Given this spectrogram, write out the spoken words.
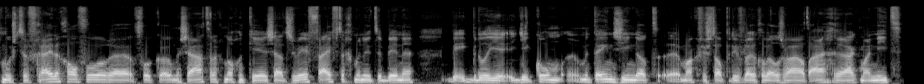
moest er vrijdag al voor, uh, voor komen. Zaterdag nog een keer zaten ze weer 50 minuten binnen. Ik bedoel, je, je kon meteen zien dat uh, Max Verstappen die vleugel wel zwaar had aangeraakt, maar niet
